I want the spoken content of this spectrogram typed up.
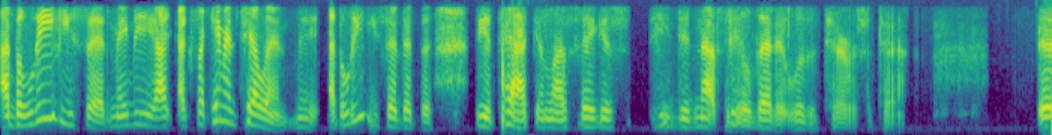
I believe he said maybe I cause I came in tail end. I believe he said that the the attack in Las Vegas he did not feel that it was a terrorist attack. Uh,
